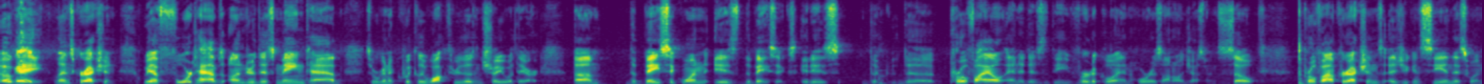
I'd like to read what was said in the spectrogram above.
Okay, lens correction. We have four tabs under this main tab, so we're going to quickly walk through those and show you what they are. Um, the basic one is the basics. It is the, the profile and it is the vertical and horizontal adjustments. So profile corrections, as you can see in this one,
